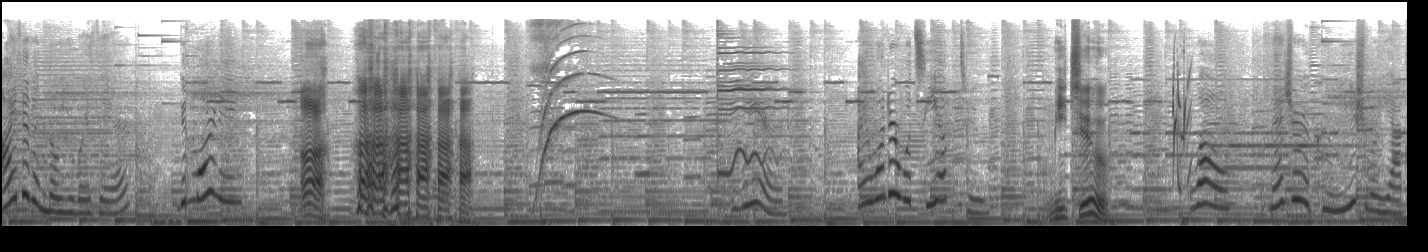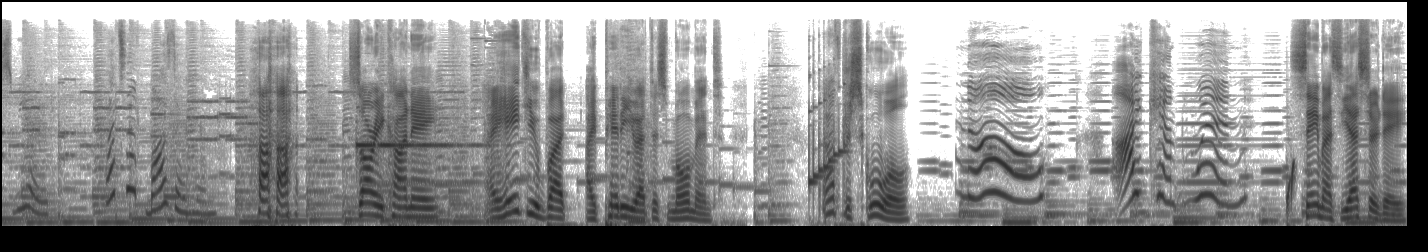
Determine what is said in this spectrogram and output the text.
I didn't know you were there. Good morning. Ah. Ha ha ha ha ha. Weird. I wonder what's he up to. Me too. Well, Nejiro-kun usually acts weird. Let's not bother him. Haha. Sorry, Kane. I hate you, but I pity you at this moment. After school, No! I can't win. same as yesterday,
